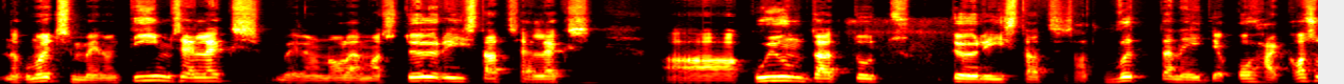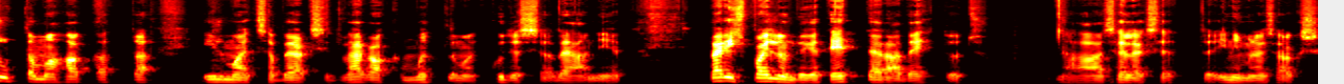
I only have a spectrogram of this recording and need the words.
nagu ma ütlesin, meil on tiim selleks, meil on olemas tööriistad selleks äh,, kujundatud tööriistad, sa saad võtta neid ja kohe kasutama hakata, ilma et sa peaksid väga hakkama mõtlema, et kuidas seda teha, nii et päris palju on tegelikult ette ära tehtud selleks, et inimene saaks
